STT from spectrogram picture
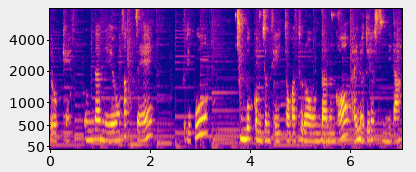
이렇게 응답 내용 삭제 그리고 중복 검증 데이터가 들어온다는 거 알려드렸습니다.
